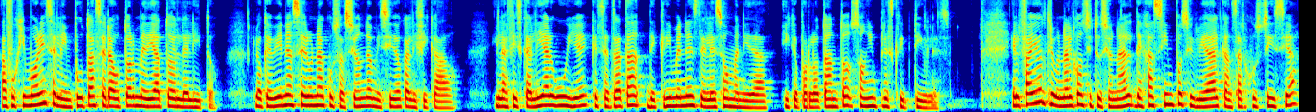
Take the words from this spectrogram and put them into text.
A Fujimori se le imputa ser autor mediato del delito, lo que viene a ser una acusación de homicidio calificado, y la Fiscalía arguye que se trata de crímenes de lesa humanidad y que por lo tanto son imprescriptibles. El fallo del Tribunal Constitucional deja sin posibilidad de alcanzar justicia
